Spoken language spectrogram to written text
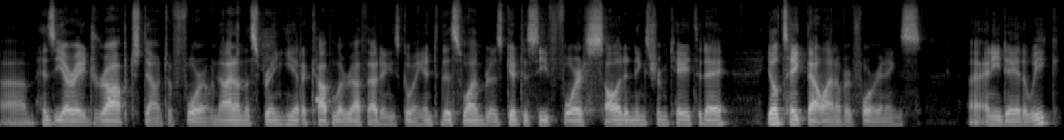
Um, his ERA dropped down to 409 on the spring. He had a couple of rough outings going into this one, but it was good to see four solid innings from Kay today. You'll take that line over four innings uh, any day of the week.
